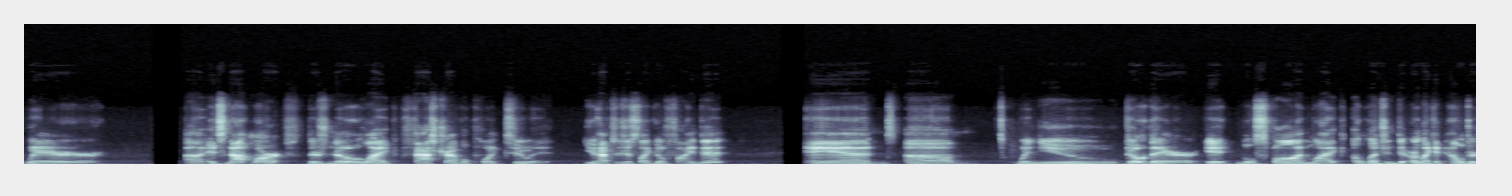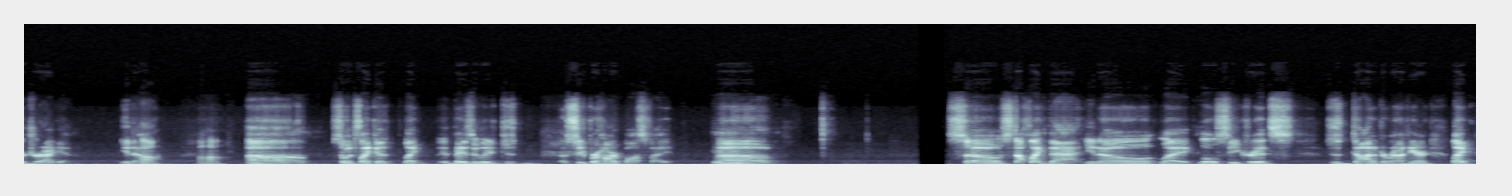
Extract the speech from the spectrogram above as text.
where uh, it's not marked. There's no like fast travel point to it. You have to just like go find it, and um, when you go there, it will spawn like a legend or like an elder dragon. You know. Huh. Uh huh. Um, so it's like a like it basically just a super hard boss fight. Mhm. Um, so stuff like that, you know, like little secrets just dotted around here. Like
